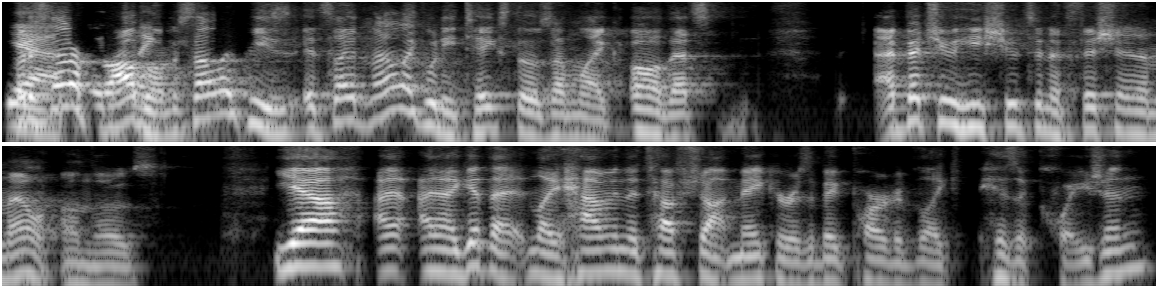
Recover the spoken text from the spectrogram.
Yeah, but it's not a problem. Like, it's not like he's. It's like not like when he takes those. I'm like, oh, that's. I bet you he shoots an efficient amount on those. Yeah, I, I get that. Like having the tough shot maker is a big part of like his equation,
